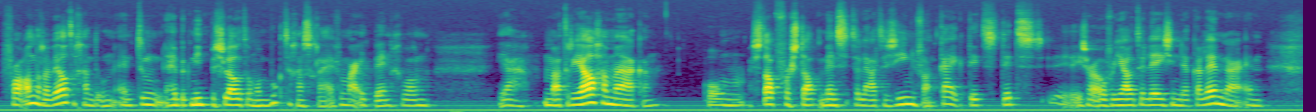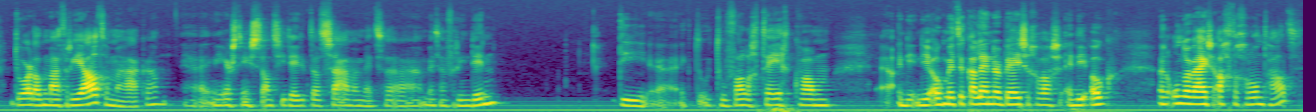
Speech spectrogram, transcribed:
voor anderen wel te gaan doen. En toen heb ik niet besloten om een boek te gaan schrijven, maar ik ben gewoon ja, materiaal gaan maken om stap voor stap mensen te laten zien van kijk, dit, dit is er over jou te lezen in de kalender. En door dat materiaal te maken, eh, in eerste instantie deed ik dat samen met, uh, met een vriendin, die uh, ik to toevallig tegenkwam, uh, die, ook met de kalender bezig was en die ook een onderwijsachtergrond had.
